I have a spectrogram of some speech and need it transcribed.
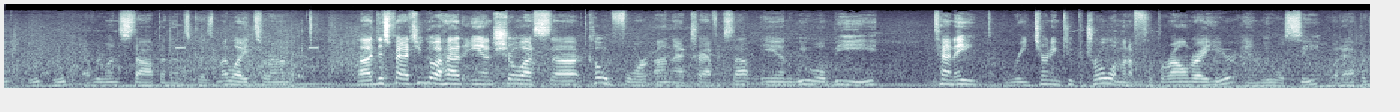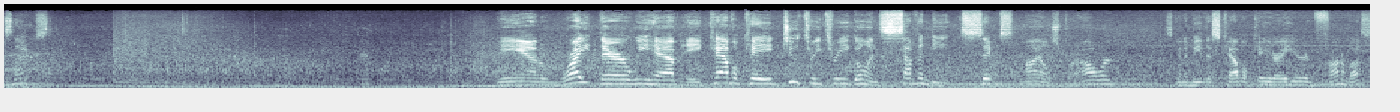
Oop, oop, oop. Everyone's stopping. That's because my lights are on. Uh, dispatch, you go ahead and show us uh, code 4 on that traffic stop, and we will be 10-8 returning to patrol. I'm going to flip around right here, and we will see what happens next. And right there we have a Cavalcade 233 going 76 miles per hour. It's going to be this Cavalcade right here in front of us.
